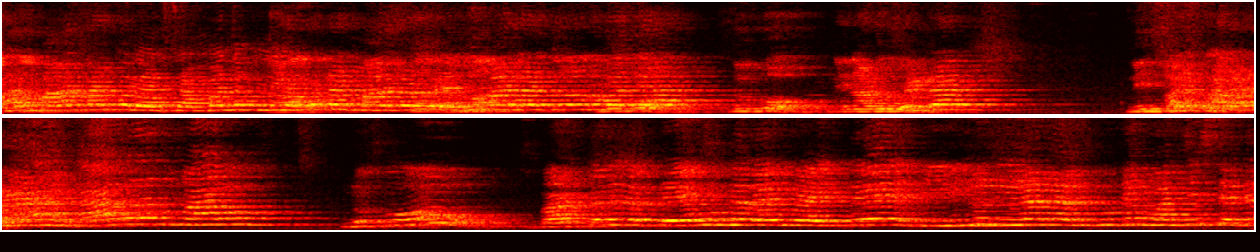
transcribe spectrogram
అది మాట్లాడుకోలేదు సంబంధం ఉంది కాబట్టి ఎందుకు మాట్లాడుతున్నావు నువ్వు మధ్య? నువ్వు నేను అడుగు. కాదు బాబు నువ్వు భర్త మీద ప్రేమ ఉన్నదని అయితే నీ ఇల్లు నిలాలి అనుకుంటే మంచి సెట్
